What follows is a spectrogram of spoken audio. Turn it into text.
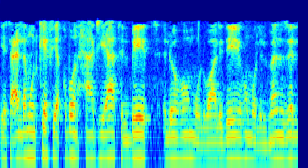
يتعلمون كيف يقضون حاجيات البيت لهم ولوالديهم وللمنزل.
